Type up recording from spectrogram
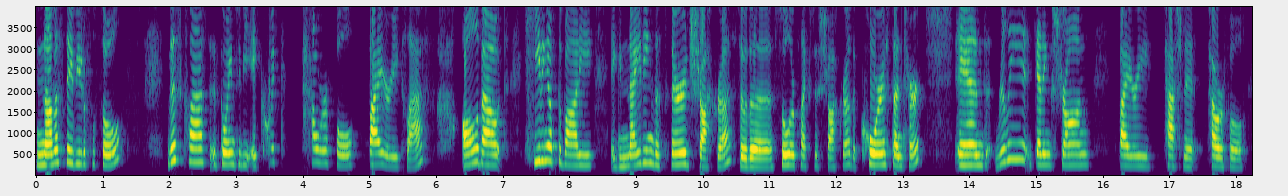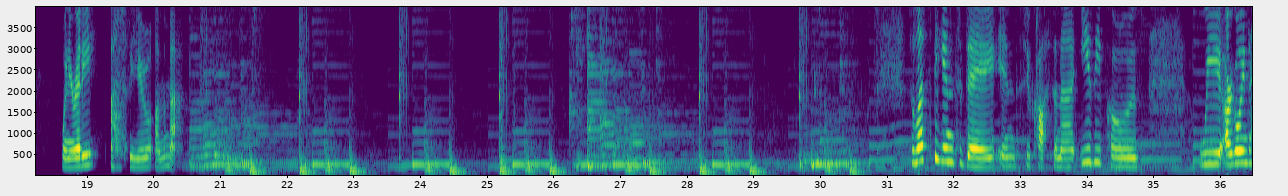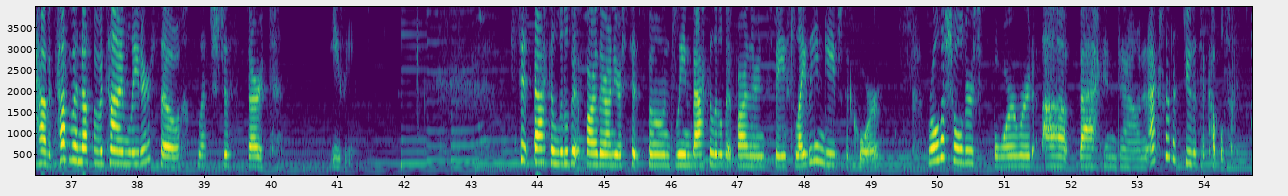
Namaste, beautiful souls. This class is going to be a quick, powerful, fiery class all about heating up the body, igniting the third chakra, so the solar plexus chakra, the core center, and really getting strong, fiery, passionate, powerful. When you're ready, I'll see you on the mat. So let's begin today in Sukhasana, easy pose. We are going to have a tough enough of a time later, so let's just start easy. Sit back a little bit farther on your sits bones, lean back a little bit farther in space, lightly engage the core. Roll the shoulders forward, up, back, and down. And actually, let's do this a couple times.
